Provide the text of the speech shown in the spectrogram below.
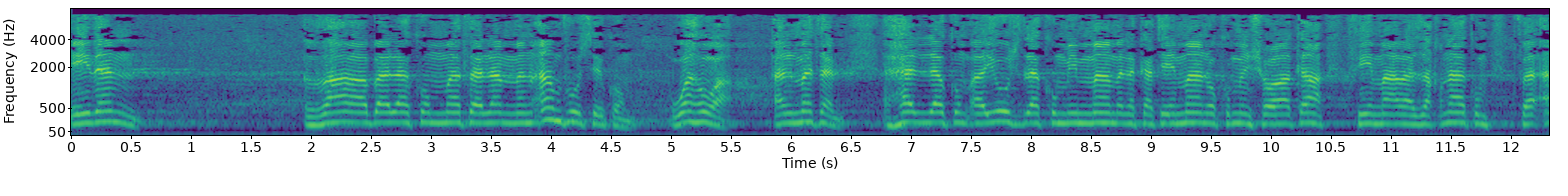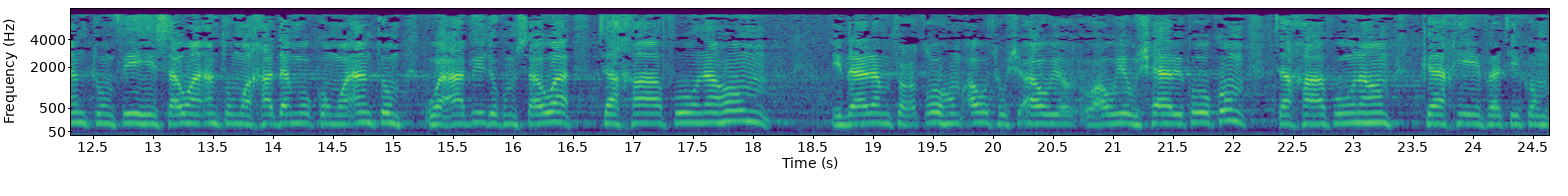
اذا ضرب لكم مثلا من أنفسكم وهو المثل هل لكم أيوجد لكم مما ملكت إيمانكم من شركاء فيما رزقناكم فأنتم فيه سواء أنتم وخدمكم وأنتم وعبيدكم سواء تخافونهم. إذا لم تعطوهم أو, أو, أو يشاركوكم تخافونهم كخيفتكم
